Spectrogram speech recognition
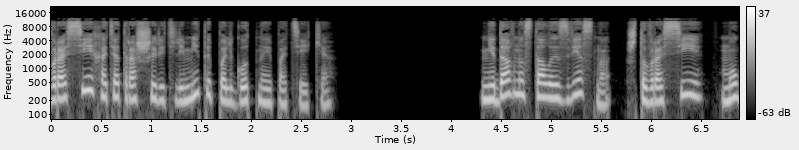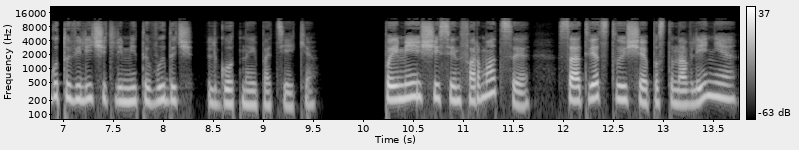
В России хотят расширить лимиты по льготной ипотеке. Недавно стало известно, что в России могут увеличить лимиты выдач льготной ипотеки. По имеющейся информации, соответствующее постановление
